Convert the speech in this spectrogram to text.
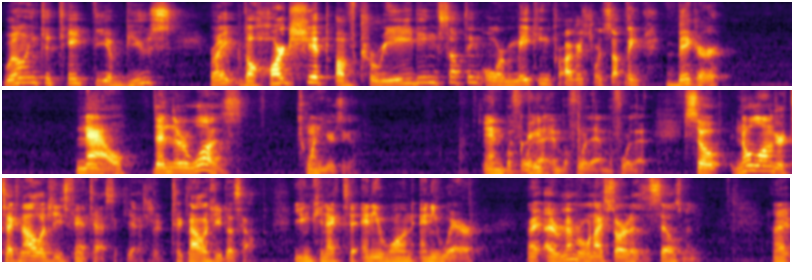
willing to take the abuse, right? The hardship of creating something or making progress towards something bigger now than there was 20 years ago. And before Agreed. that, and before that, and before that. So no longer technology is fantastic. Yeah, technology does help. You can connect to anyone, anywhere. Right? I remember when I started as a salesman, right?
